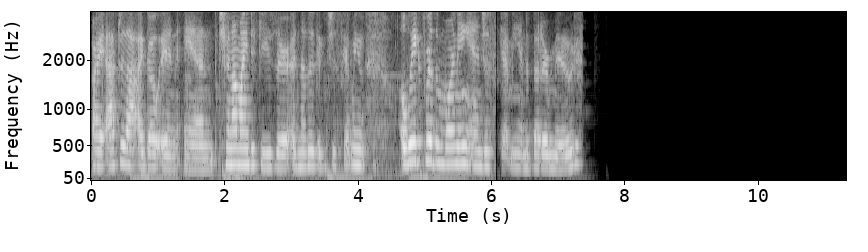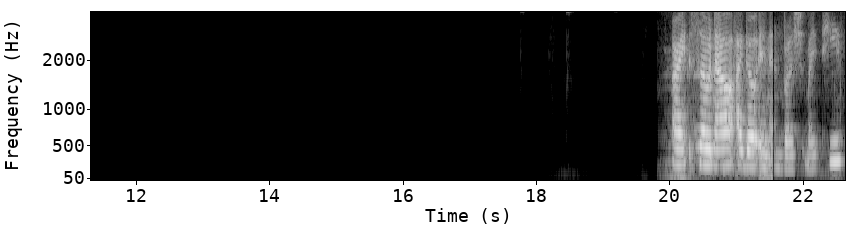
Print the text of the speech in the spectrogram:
Alright, after that I go in and turn on my diffuser. Another thing just get me awake for the morning and just get me in a better mood. Alright, so now I go in and brush my teeth.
